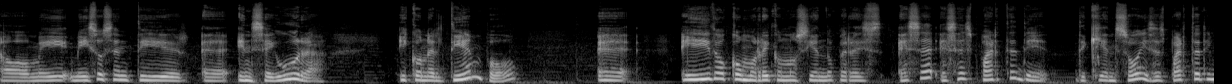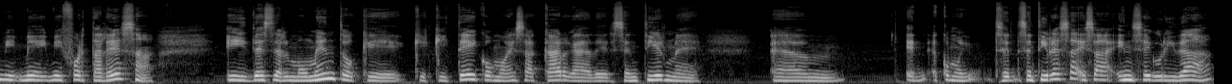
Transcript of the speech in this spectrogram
o me, me hizo sentir eh, insegura. Y con el tiempo eh, he ido como reconociendo, pero es, esa, esa es parte de, de quién soy, es parte de mi, mi- mi fortaleza. Y desde el momento que, que quité como esa carga de sentirme, em, en- como se- sentir esa, esa inseguridad,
